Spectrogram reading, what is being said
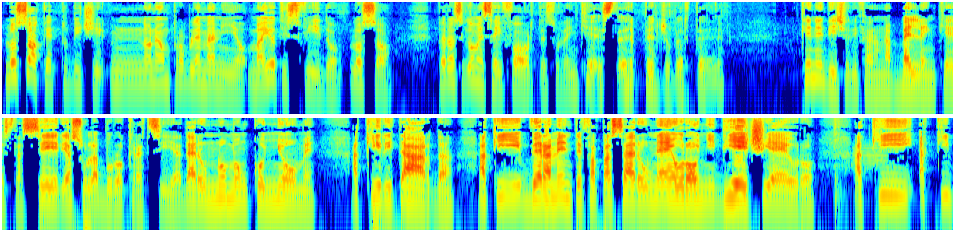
lo so che tu dici "Mm, non è un problema mio, ma io ti sfido, lo so. Però, siccome sei forte sulle inchieste, è peggio per te. Che ne dice di fare una bella inchiesta seria sulla burocrazia, dare un nome e un cognome a chi ritarda, a chi veramente fa passare un euro ogni 10 euro, a chi, a chi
